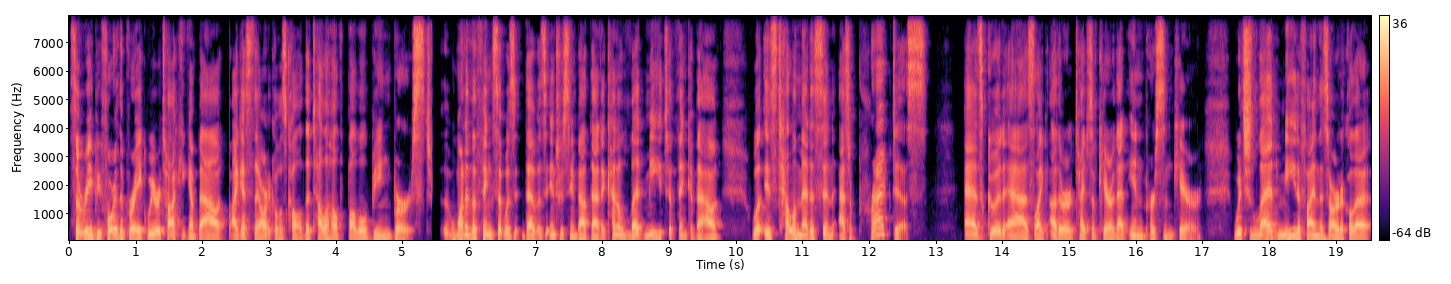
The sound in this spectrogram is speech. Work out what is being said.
So, Reed, before the break, we were talking about, I guess the article was called The Telehealth Bubble Being Burst. One of the things that was that was interesting about that, it kind of led me to think about, well, is telemedicine as a practice as good as like other types of care, that in person care, which led me to find this article that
